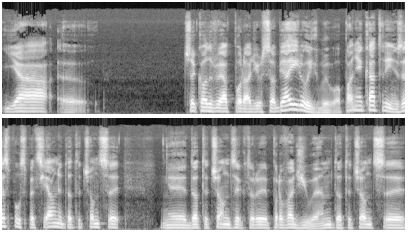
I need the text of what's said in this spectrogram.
ja czy kontrwywiad poradził sobie, a ilu ich było? Panie Katrin, zespół specjalny dotyczący, e, dotyczący który prowadziłem, dotyczący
